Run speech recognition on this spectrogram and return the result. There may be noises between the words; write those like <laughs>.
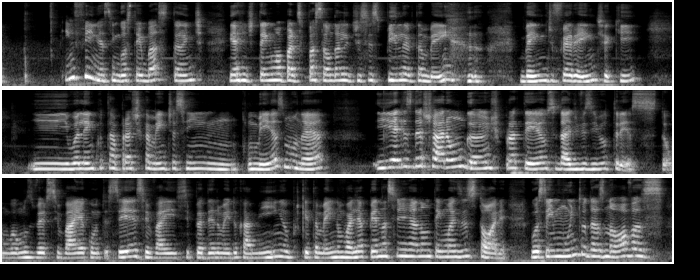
Enfim, assim, gostei bastante. E a gente tem uma participação da Letícia Spiller também, <laughs> bem diferente aqui. E o elenco tá praticamente, assim, o mesmo, né? E eles deixaram um gancho para ter o Cidade Visível 3. Então vamos ver se vai acontecer, se vai se perder no meio do caminho, porque também não vale a pena se já não tem mais história. Gostei muito das novas...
